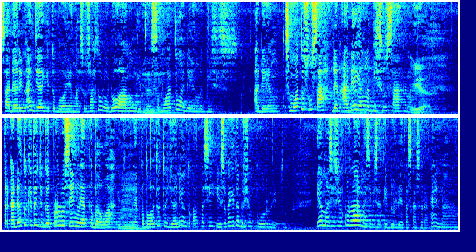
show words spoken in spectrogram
sadarin aja gitu bahwa yang nggak susah tuh lo doang gitu. Semua tuh ada yang lebih ada yang semua tuh susah dan ada yang lebih susah. Nah, iya. terkadang tuh kita juga perlu sih ngeliat ke bawah gitu. Ngeliat ke bawah tuh tujuannya untuk apa sih? Ya supaya kita bersyukur gitu. Ya masih syukur lah masih bisa tidur di atas kasur yang enak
